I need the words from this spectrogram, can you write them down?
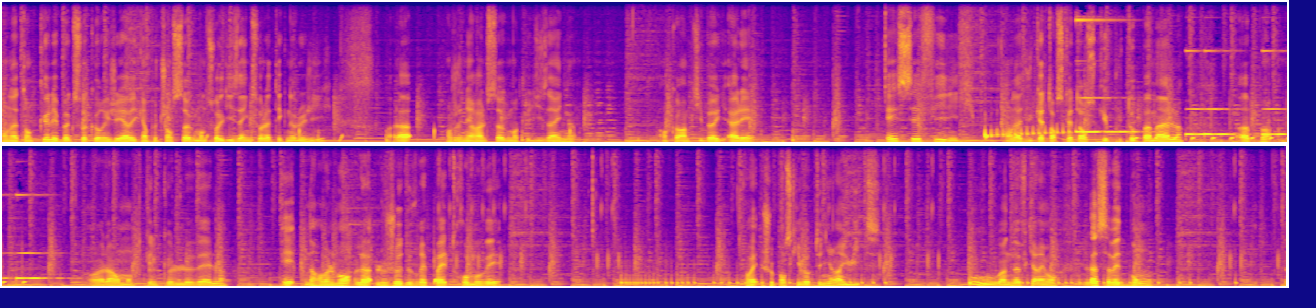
On attend que les bugs soient corrigés, avec un peu de chance ça augmente soit le design, soit la technologie. Voilà, en général ça augmente le design. Encore un petit bug, allez. Et c'est fini. On a du 14-14 qui est plutôt pas mal. Hop. Voilà, on monte quelques levels. Et normalement, là, le jeu devrait pas être trop mauvais. Ouais, je pense qu'il va obtenir un 8. Ouh, un 9 carrément. Là, ça va être bon.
